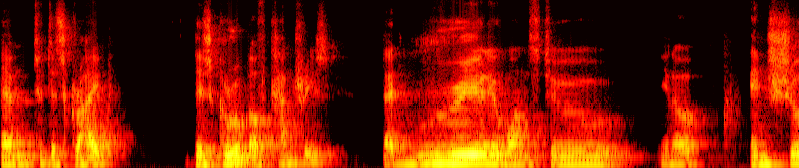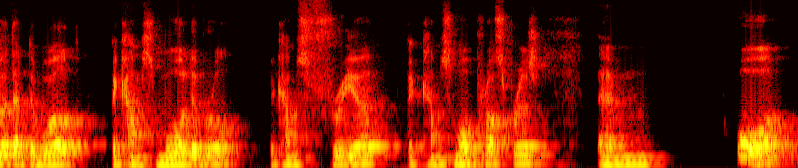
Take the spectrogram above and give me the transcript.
um, to describe this group of countries that really wants to, you know, ensure that the world becomes more liberal, becomes freer, becomes more prosperous, um, or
